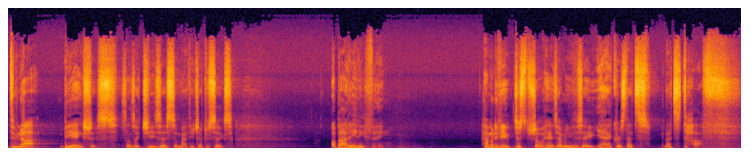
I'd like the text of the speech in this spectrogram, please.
Do not be anxious. Sounds like Jesus in Matthew chapter 6. About anything. How many of you, just show hands, how many of you say, yeah, Chris, that's, that's tough?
